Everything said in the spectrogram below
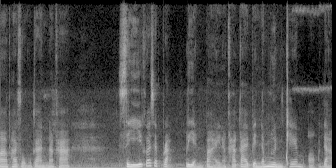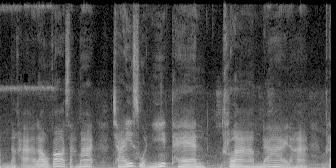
มาผสมกันนะคะ สีก็จะปรับ เปลี่ยนไปนะคะ กลายเป็นน้ำเงินเข้มออกดำนะคะ เราก็สามารถใช้ส่วนนี้แทนคลามได้นะคะ คล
